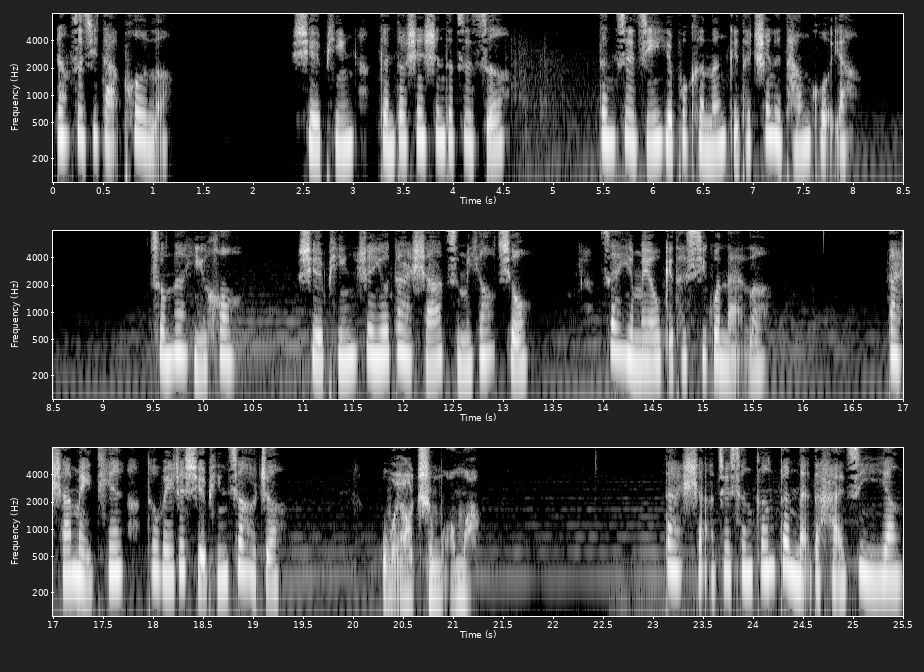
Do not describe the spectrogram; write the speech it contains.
让自己打破了。雪萍感到深深的自责，但自己也不可能给他吃那糖果呀。从那以后，雪萍任由大傻怎么要求，再也没有给他吸过奶了。大傻每天都围着雪萍叫着：“我要吃馍馍。”大傻就像刚断奶的孩子一样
